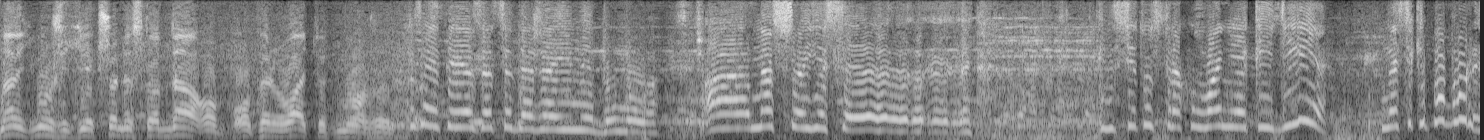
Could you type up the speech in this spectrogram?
навіть можуть, якщо не складна, оп- оперувати тут можуть. Знаєте, я за це навіть і не думала. А в нас що є е, е, інститут страхування, який діє, у нас тільки побори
